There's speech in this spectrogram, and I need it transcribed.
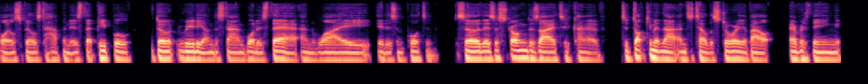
oil spills to happen is that people don't really understand what is there and why it is important. So there's a strong desire to kind of to document that and to tell the story about everything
